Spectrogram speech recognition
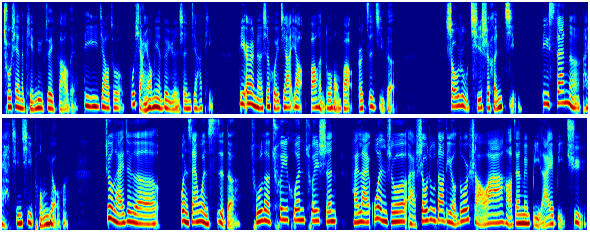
出现的频率最高的。第一叫做不想要面对原生家庭；第二呢是回家要包很多红包，而自己的收入其实很紧；第三呢，哎呀，亲戚朋友哈就来这个问三问四的，除了催婚催生。还来问说啊，收入到底有多少啊？好，在那边比来比去。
